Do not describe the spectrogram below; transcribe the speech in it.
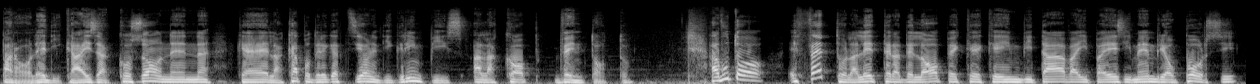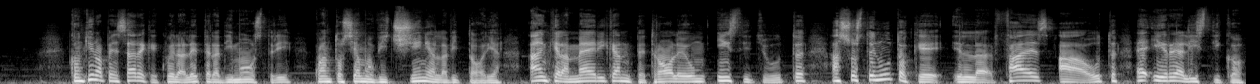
Parole di Kaisa Kosonen, che è la capodelegazione di Greenpeace alla COP28. Ha avuto effetto la lettera dell'OPEC che invitava i Paesi membri a opporsi? Continuo a pensare che quella lettera dimostri quanto siamo vicini alla vittoria. Anche l'American Petroleum Institute ha sostenuto che il phase out è irrealistico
